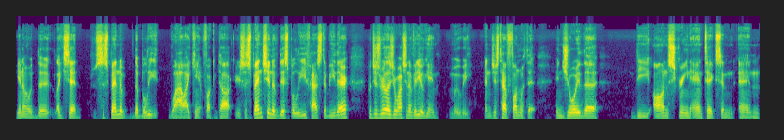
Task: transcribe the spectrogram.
you know, the like you said, suspend the belief. Wow, I can't fucking talk. Your suspension of disbelief has to be there, but just realize you're watching a video game movie and just have fun with it. Enjoy the the on-screen antics and and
